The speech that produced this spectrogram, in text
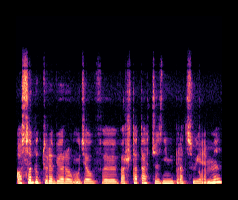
osoby, które biorą udział w warsztatach czy z nimi pracujemy,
